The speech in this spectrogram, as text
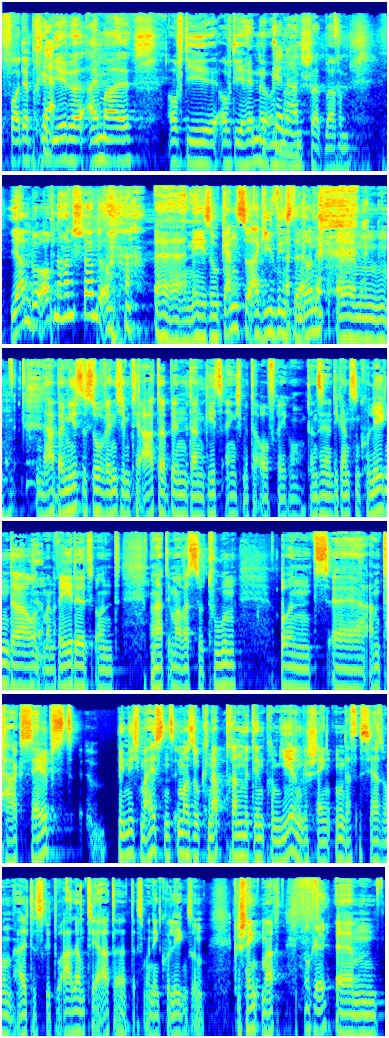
vor der Premiere einmal auf die auf die Hände und Genau. einen Handstand machen. Jan, du auch einen Handstand? Oder? Äh, nee, so ganz so agil bin ich dann doch nicht. ähm, na, bei mir ist es so, wenn ich im Theater bin, dann geht's eigentlich mit der Aufregung. Dann sind ja die ganzen Kollegen da und Ja. man redet und man hat immer was zu tun. Und äh, am Tag selbst bin ich meistens immer so knapp dran mit den Premierengeschenken. Das ist ja so ein altes Ritual am Theater, dass man den Kollegen so ein Geschenk macht. Okay. Ähm,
